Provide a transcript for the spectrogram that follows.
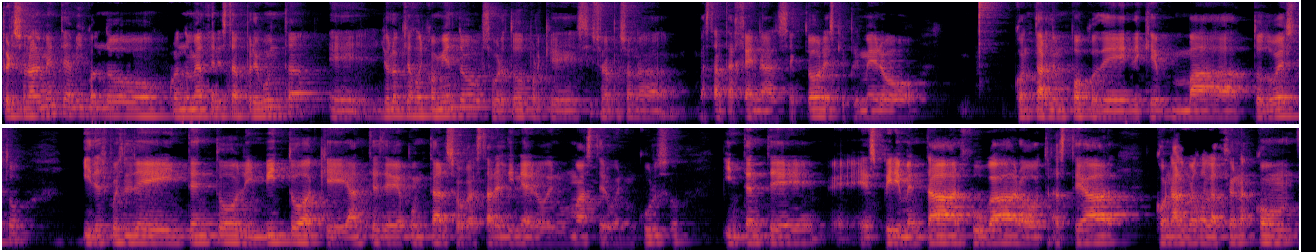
Personalmente, a mí cuando, cuando me hacen esta pregunta, eh, yo lo que recomiendo, sobre todo porque si es una persona bastante ajena al sector, es que primero contarle un poco de, de qué va todo esto y después le intento, le invito a que antes de apuntarse o gastar el dinero en un máster o en un curso, intente eh, experimentar, jugar o trastear con algo relacionado, con,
